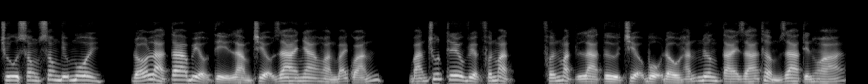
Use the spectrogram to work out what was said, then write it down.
Chu song song điếu môi, đó là ta biểu tỷ làm triệu gia nha hoàn bãi quán, bán chút theo việc phấn mặt, phấn mặt là từ triệu bộ đầu hắn nương tái giá thẩm ra tiến hóa,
